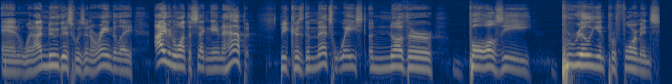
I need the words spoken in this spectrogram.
And when I knew this was in a rain delay, I even want the second game to happen because the Mets waste another ballsy, brilliant performance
